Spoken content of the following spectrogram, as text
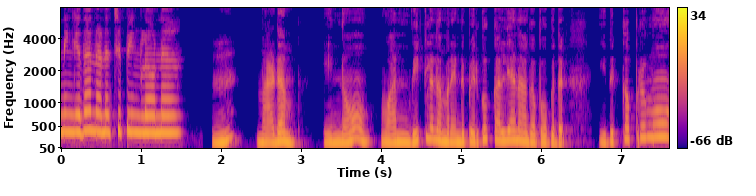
நீங்கள் தான் நினச்சிப்பீங்களோன்னு. ம் மேடம் இன்னும் ஒன் வீக்ல நம்ம ரெண்டு பேருக்கும் கல்யாணம் ஆக போகுது. இதுக்கப்புறமும்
